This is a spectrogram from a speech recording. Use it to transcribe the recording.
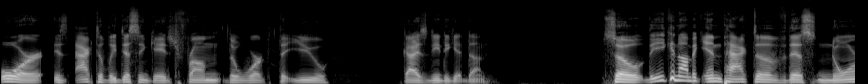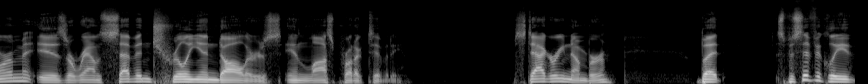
or is actively disengaged from the work that you guys need to get done. So, the economic impact of this norm is around $7 trillion in lost productivity. Staggering number, but specifically,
